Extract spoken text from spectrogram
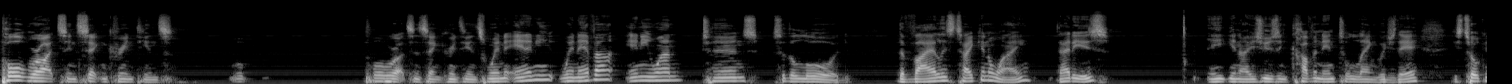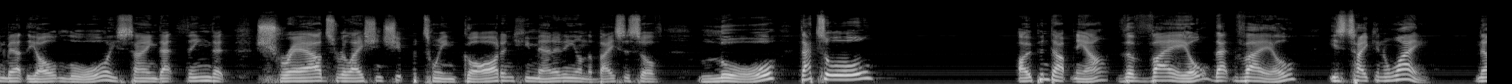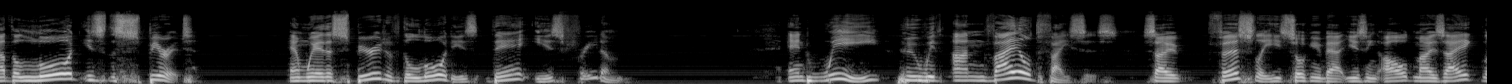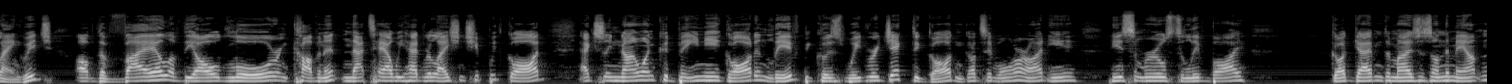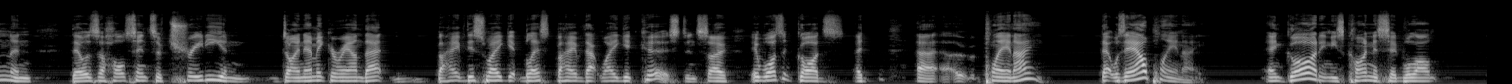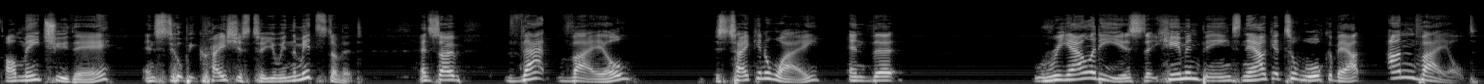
Paul writes in 2 Corinthians, Paul writes in 2 Corinthians, when any, whenever anyone turns to the Lord, the veil is taken away, that is, he, you know, he's using covenantal language there. He's talking about the old law. He's saying that thing that shrouds relationship between God and humanity on the basis of law. That's all opened up now. The veil, that veil, is taken away. Now, the Lord is the Spirit. And where the Spirit of the Lord is, there is freedom. And we who with unveiled faces. So, firstly, he's talking about using old Mosaic language of the veil of the old law and covenant, and that's how we had relationship with God. Actually, no one could be near God and live because we'd rejected God, and God said, "Well, all right, here, here's some rules to live by." God gave them to Moses on the mountain, and there was a whole sense of treaty and dynamic around that. Behave this way, get blessed. Behave that way, get cursed. And so it wasn't God's uh, uh, plan A. That was our plan A. And God, in His kindness, said, "Well, I'll I'll meet you there and still be gracious to you in the midst of it." And so that veil is taken away, and the reality is that human beings now get to walk about unveiled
